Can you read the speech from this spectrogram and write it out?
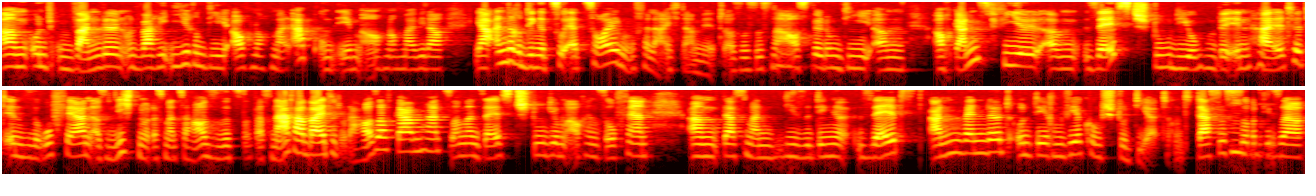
ähm, und wandeln und variieren die auch nochmal ab, um eben auch nochmal wieder ja, an andere Dinge zu erzeugen vielleicht damit. Also es ist eine mhm. Ausbildung, die ähm, auch ganz viel ähm, Selbststudium beinhaltet. Insofern, also nicht nur, dass man zu Hause sitzt und was nacharbeitet oder Hausaufgaben hat, sondern Selbststudium auch insofern, ähm, dass man diese Dinge selbst anwendet und deren Wirkung studiert. Und das ist so mhm. dieser,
